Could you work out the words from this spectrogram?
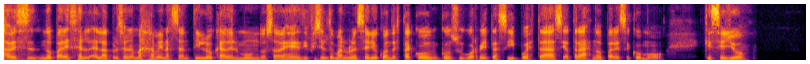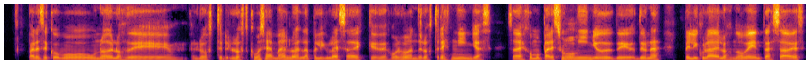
a veces no parece la persona más amenazante y loca del mundo, ¿sabes? Es difícil tomarlo en serio cuando está con, su gorrita así puesta hacia atrás, ¿no? Parece como, qué sé yo, parece como uno de los de los, los ¿cómo se llama? la película esa de que de Hollywood de los tres ninjas, ¿sabes? Como parece un oh. niño de, una película de los 90, ¿sabes?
